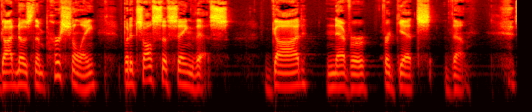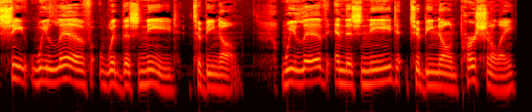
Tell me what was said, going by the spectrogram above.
God knows them personally, but it's also saying this God never forgets them. See, we live with this need to be known. We live in this need to be known personally,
